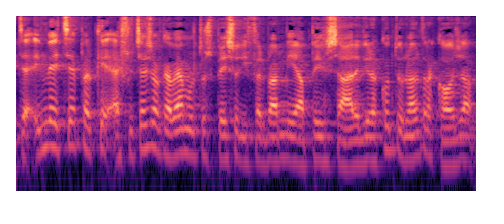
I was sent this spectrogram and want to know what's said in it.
te, invece perché è successo anche a me molto spesso di fermarmi a pensare, vi racconto un'altra cosa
